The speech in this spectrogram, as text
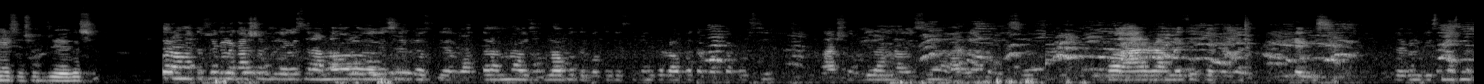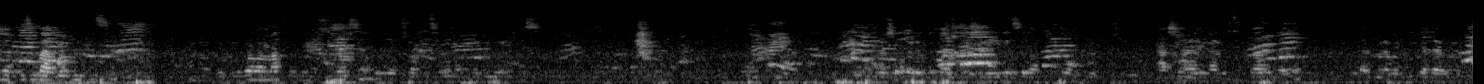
নিয়েছে সবজি হয়ে গেছে। আমার হয়ে গেছে রান্না হয়ে গেছে রান্না হয়েছে করছি, আর সবজি রান্না হয়েছে, আর রান্না আর এখন সব কিছু সব কিছু তারপরে আবার বিকালে আবার একটু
